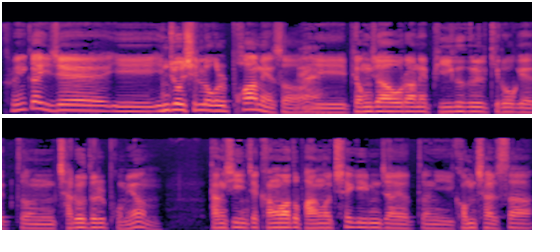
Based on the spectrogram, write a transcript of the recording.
그러니까 이제 이 인조실록을 포함해서 네. 이 병자호란의 비극을 기록했던 자료들을 보면 당시 이제 강화도 방어 책임자였던 이 검찰사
